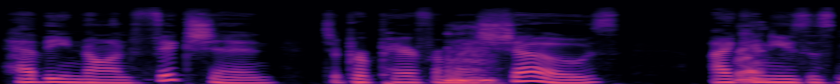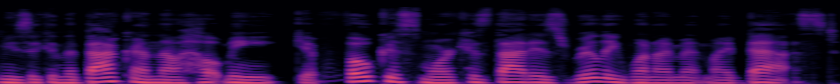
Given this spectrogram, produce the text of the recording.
heavy nonfiction to prepare for my Mhm. shows I can Right. use this music in the background. That'll help me get focused more because that is really when I'm at my best.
